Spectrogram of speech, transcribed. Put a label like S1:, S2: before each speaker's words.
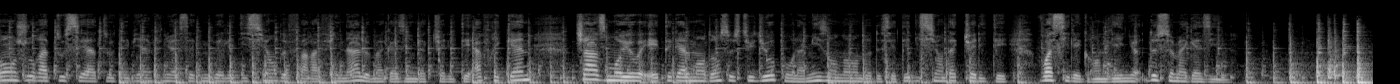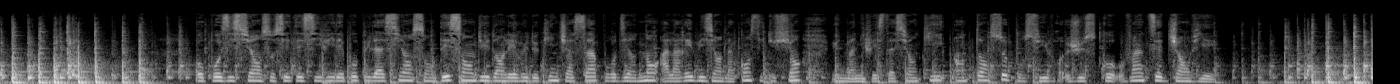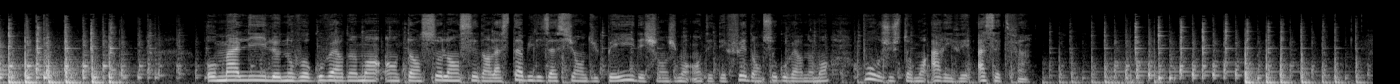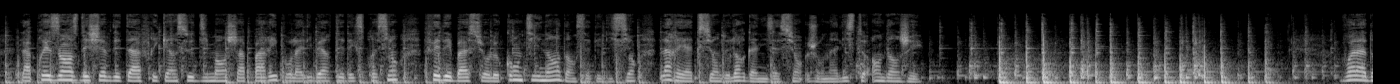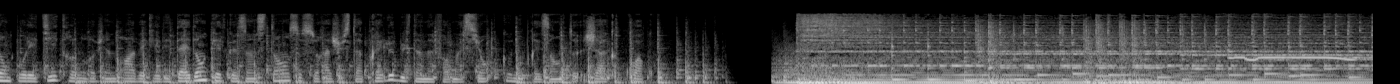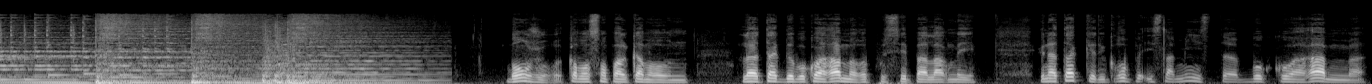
S1: Bonjour à tous et à toutes et bienvenue à cette nouvelle édition de Farafina, le magazine d'actualité africaine. Charles Moyo est également dans ce studio pour la mise en onde de cette édition d'actualité. Voici les grandes lignes de ce magazine. Opposition, société civile et population sont descendus dans les rues de Kinshasa pour dire non à la révision de la Constitution, une manifestation qui entend se poursuivre jusqu'au 27 janvier. Au Mali, le nouveau gouvernement entend se lancer dans la stabilisation du pays. Des changements ont été faits dans ce gouvernement pour justement arriver à cette fin. La présence des chefs d'État africains ce dimanche à Paris pour la liberté d'expression fait débat sur le continent. Dans cette édition, la réaction de l'organisation Journalistes en danger. Voilà donc pour les titres. Nous reviendrons avec les détails dans quelques instants. Ce sera juste après le bulletin d'information que nous présente Jacques Kouakou.
S2: Bonjour, commençons par le Cameroun. L'attaque de Boko Haram repoussée par l'armée. Une attaque du groupe islamiste Boko Haram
